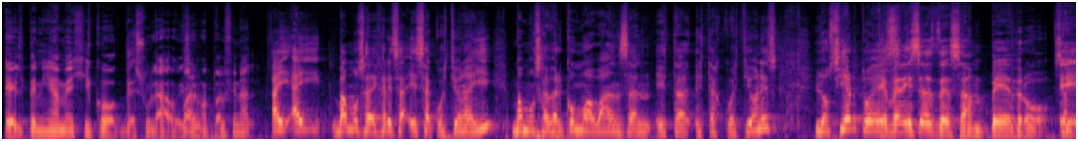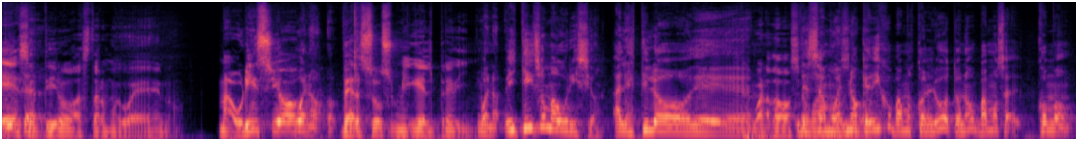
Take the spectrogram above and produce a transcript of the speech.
él tenía a México de su lado y se notó al final. Ahí, ahí, vamos a dejar esa, esa, cuestión ahí, vamos a ver cómo avanzan estas cuestiones. Lo cierto es... ¿Qué me dices de San Pedro? Ese tiro va a estar muy bueno. Mauricio versus Miguel Treviño. Bueno, ¿y qué hizo Mauricio? Al estilo de, de Samuel. no, ¿qué dijo? Vamos con el voto, ¿no? Vamos a. ¿cómo,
